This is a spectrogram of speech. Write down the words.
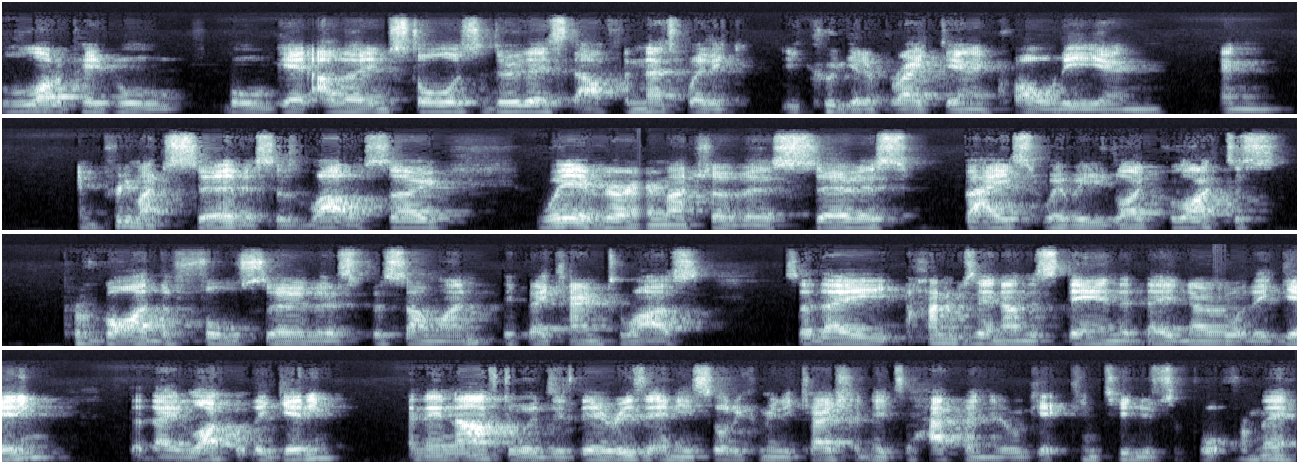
A lot of people will get other installers to do their stuff, and that's where they, you could get a breakdown in quality and and and pretty much service as well. So we're very much of a service base where we like like to provide the full service for someone if they came to us, so they 100% understand that they know what they're getting, that they like what they're getting, and then afterwards, if there is any sort of communication that needs to happen, it will get continued support from there.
